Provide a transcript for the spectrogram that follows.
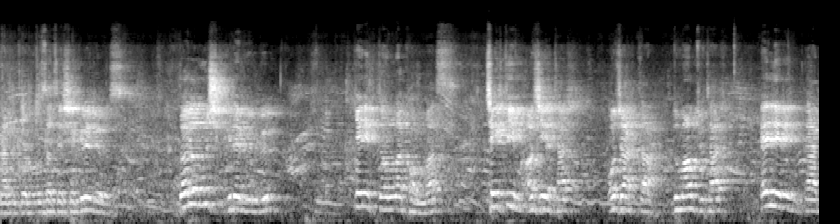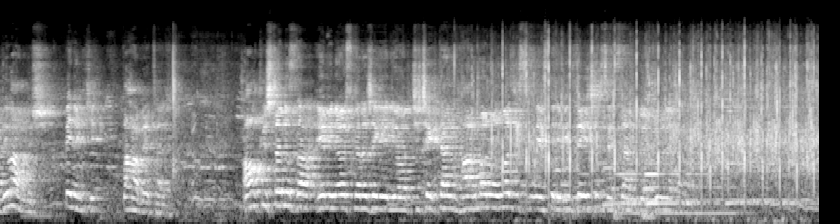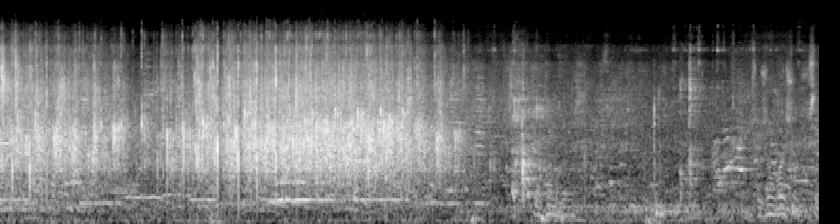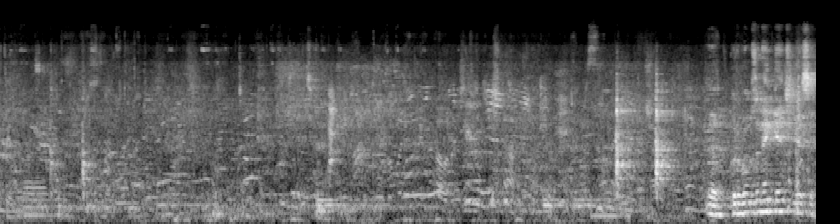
efendim konumuza teşekkür ediyoruz. Darılmış bile bülbül, gelip dalına konmaz. Çektiğim acı yeter, ocakta duman tüter. Ellerin derdi varmış, benimki daha beter. Alkışlarınızla Emine Özkaraca geliyor. Çiçekten Harman Olmaz isimli eseri bizler için seslendiriyor. Buyurun efendim. Evet, grubumuzun en genç üyesi.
